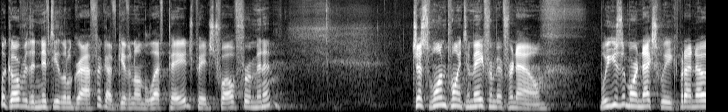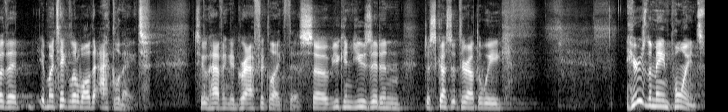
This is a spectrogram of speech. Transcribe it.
Look over the nifty little graphic I've given on the left page, page 12, for a minute. Just one point to make from it for now. We'll use it more next week, but I know that it might take a little while to acclimate to having a graphic like this. So you can use it and discuss it throughout the week. Here's the main point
